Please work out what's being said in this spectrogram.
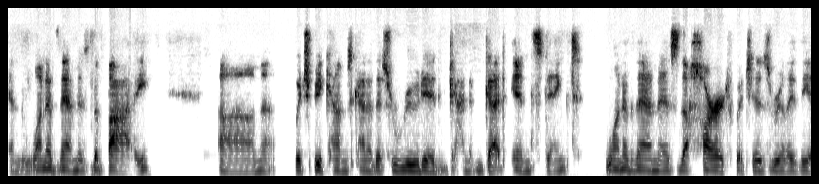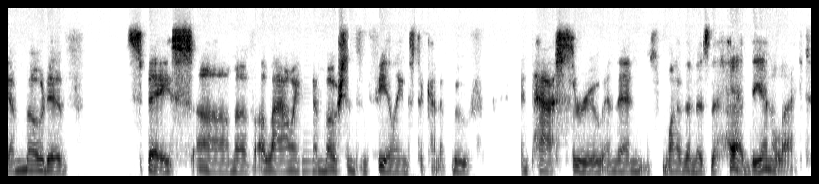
And one of them is the body, um, which becomes kind of this rooted kind of gut instinct. One of them is the heart, which is really the emotive space um, of allowing emotions and feelings to kind of move and pass through. And then one of them is the head, the intellect.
